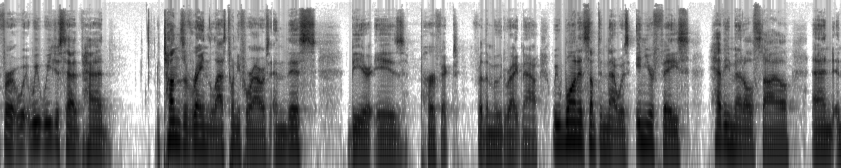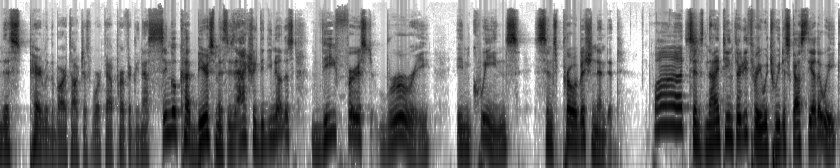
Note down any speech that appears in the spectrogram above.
for we we just have had tons of rain the last 24 hours and this beer is perfect for the mood right now. We wanted something that was in your face, heavy metal style and and this paired with the Bartok just worked out perfectly. Now, Single Cut Beersmiths is actually, did you know this? The first brewery in Queens since Prohibition ended. What? Since 1933, which we discussed the other week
